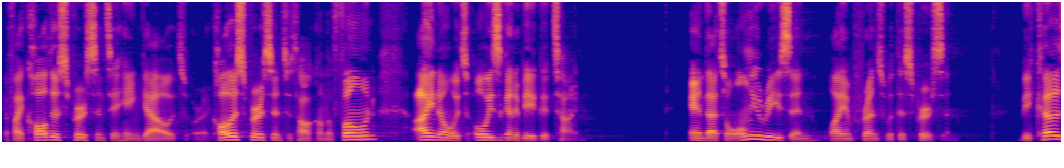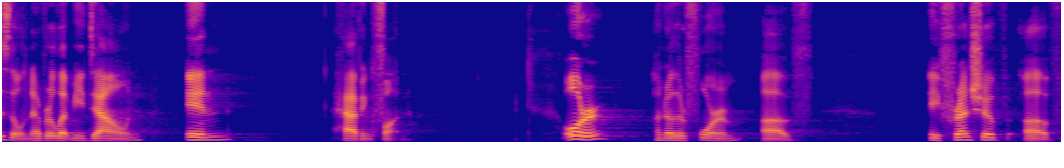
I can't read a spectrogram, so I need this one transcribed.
if I call this person to hang out or I call this person to talk on the phone, I know it's always going to be a good time. And that's the only reason why I'm friends with this person because they'll never let me down in having fun. Or another form of a friendship of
